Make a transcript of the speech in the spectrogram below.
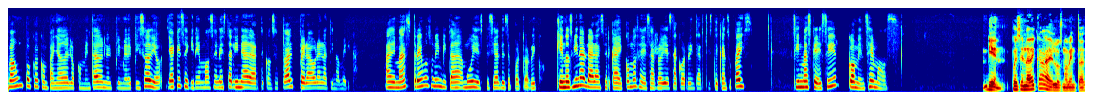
va un poco acompañado de lo comentado en el primer episodio, ya que seguiremos en esta línea de arte conceptual, pero ahora en Latinoamérica. Además, traemos una invitada muy especial desde Puerto Rico, quien nos viene a hablar acerca de cómo se desarrolla esta corriente artística en su país. Sin más que decir, comencemos. Bien, pues en la década de los 90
